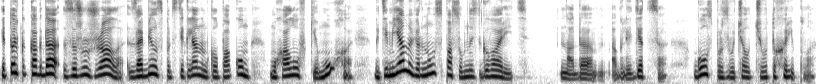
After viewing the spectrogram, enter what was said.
И только когда зажужжала, забилась под стеклянным колпаком мухоловки муха, к Демьяну вернулась способность говорить. «Надо оглядеться». Голос прозвучал чего-то хрипло.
